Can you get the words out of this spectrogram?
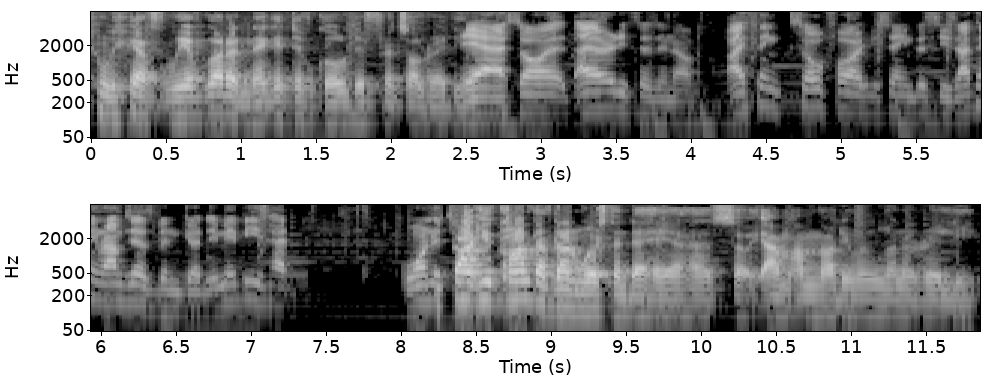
we have we have got a negative goal difference already. Yeah, so I, I already said enough. I think so far, if you're saying this season, I think Ramsdale has been good. Maybe he's had one You can't, you can't have done worse than De Gea has, so I'm, I'm not even gonna really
